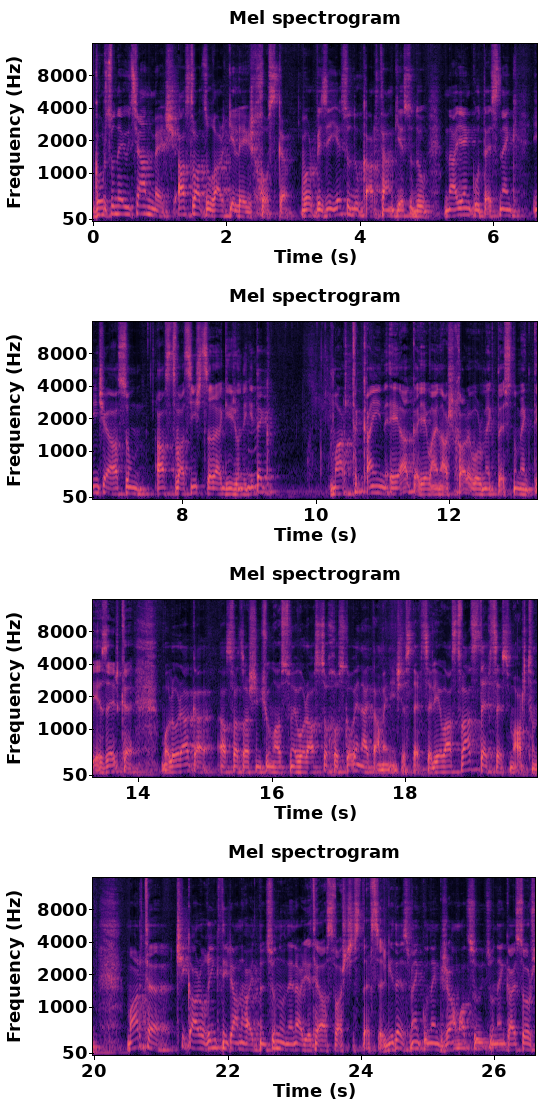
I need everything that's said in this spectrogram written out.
գործունեության մեջ Աստված ուղարկել է իր խոսքը, որpիզի ես ու դու կարդանք, ես ու դու նայենք ու տեսնենք ինչ է ասում Աստված, ինչ ծրագիր ունի։ Գիտեք, մարդկային էակը եւ այն աշխարհը, որ մենք տեսնում ենք տիեզերքը, մոլորակը Աստվածաշնչում ասում է, որ Աստծո խոսքով են այդ ամեն ինչը ստեղծել եւ Աստված ստեղծեց մարդուն։ Մարդը չի կարող ինքն իրան հայտնություն ունենալ, եթե Աստված չստեղծեր։ Գիտես, մենք ունենք ժամացույց, ունենք այսօր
